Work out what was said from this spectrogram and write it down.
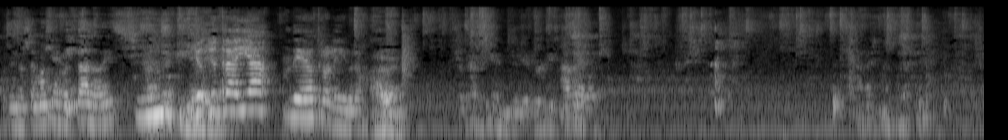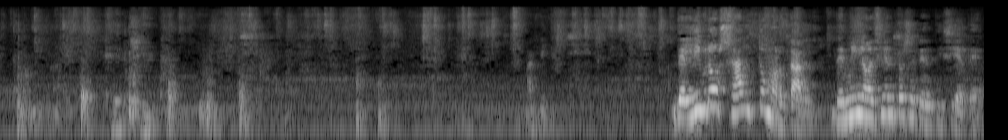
Porque nos hemos cruzado ahí. Yo, yo traía de otro libro. A ver. A ver. Aquí. Del libro Salto Mortal, de 1977.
